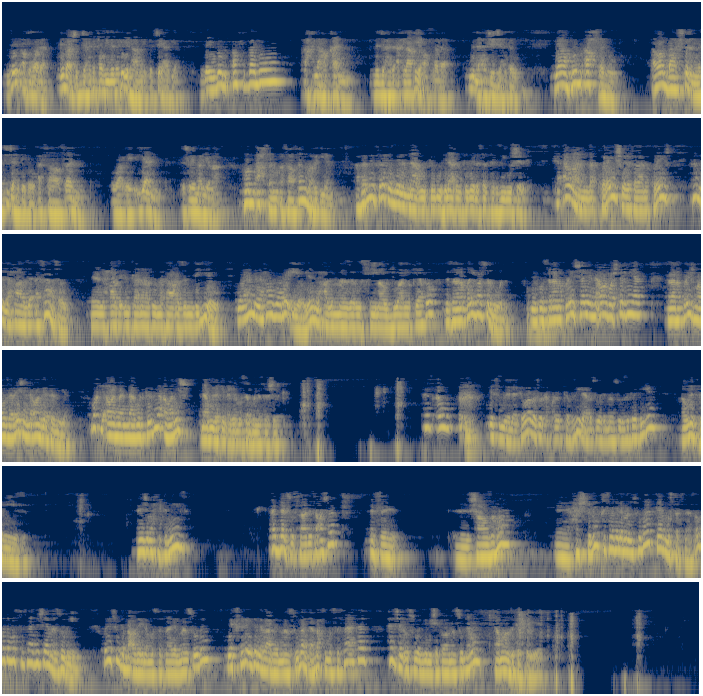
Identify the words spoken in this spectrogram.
زيد أفضل. لباش الجهة فضيلتك إبهام الشيء هذه. زيد أفضل. أخلاقا لجهة أخلاقية أفضل من هذه جهته يا هم أحسنوا أوان باشتر النتيجة أساسا ورئيا. تسوي مريم. هم أحسنوا أساسا ورئيا. أفرمين فلك بين النابود كدو هلاك كبير لسل تكذيب والشرك كأوان لقريش ولا فلان قريش كان لحاظ أساسه يعني لحاظ إمكانات ومتاع الزندقية وأهم لحاظ رئية يعني لحاظ المنظر والسيما والجوان والقيافة لسلام قريش ما سربود يكون سلام قريش شيء أن أوان بشتر سلام قريش ما وزريش أن أوان زيادة وقت أوان من نابود كردية أوانيش نابود لكن أجر مصر بالنسبة للشرك هذا أو اسم لك وابة أفعل التفضيل بسورة المنصوب ذكرتين أو التمييز هنجي بحث التمييز الدرس السادس عشر درس شانزهم حشتبين قسمة المنصوبات كان مستثنى أو بدأ مستثنى بشيء منصوبين وليش بعض المستثنى المنصوبين يكسر إذن بعض المنصوبات بحث مستثناءات هرش الأصول اللي بشكل منصوب لهم تمام ذكر فيه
